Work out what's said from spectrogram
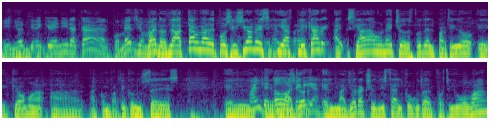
Señor, tiene que venir acá al comercio, mano. Bueno, la tabla de posiciones y a explicar, eh, se ha dado un hecho después del partido eh, que vamos a, a- a compartir con ustedes. El, ¿Cuál de el todos mayor, sería? el mayor accionista del Cúcuta Deportivo va,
